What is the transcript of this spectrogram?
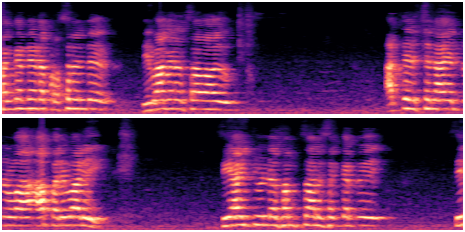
സംഘടനയുടെ പ്രസിഡന്റ് ദിവാകര സവാഗ് അധ്യക്ഷനായിട്ടുള്ള ആ പരിപാടി സി ഐ ടുവിന്റെ സംസ്ഥാന സെക്രട്ടറി സി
